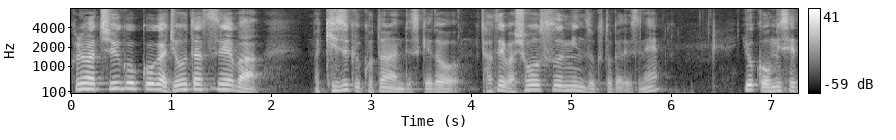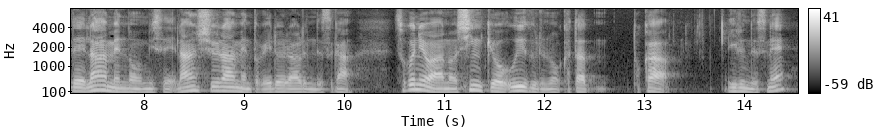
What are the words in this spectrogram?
これは中国語が上達すればま気づくことなんですけど、例えば少数民族とかですね、よくお店でラーメンのお店、蘭州ラーメンとかいろいろあるんですが、そこにはあの新疆ウイグルの方とかいるんですね。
